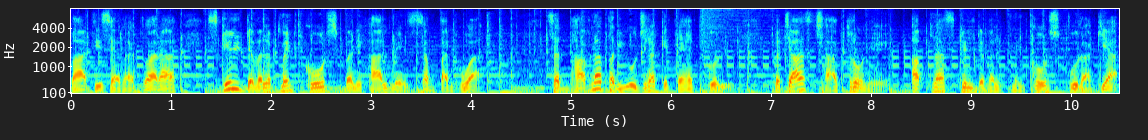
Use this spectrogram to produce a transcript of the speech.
भारतीय सेना द्वारा स्किल डेवलपमेंट कोर्स बनिहाल में संपन्न हुआ। सद्भावना परियोजना के तहत कुल 50 छात्रों ने अपना स्किल डेवलपमेंट कोर्स पूरा किया।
